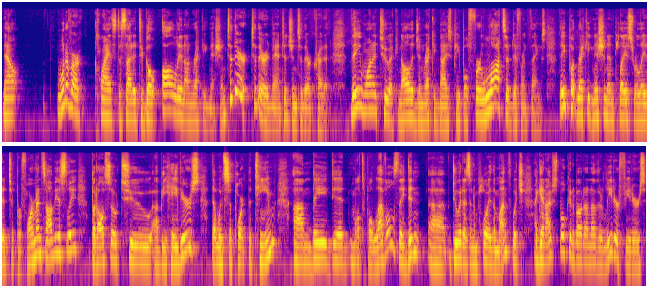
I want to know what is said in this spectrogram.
Now, one of our clients decided to go all in on recognition to their to their advantage and to their credit. They wanted to acknowledge and recognize people for lots of different things. They put recognition in place related to performance, obviously, but also to uh, behaviors that would support the team. Um, they did multiple levels. They didn't uh, do it as an employee of the month, which again I've spoken about on other leader feeders.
